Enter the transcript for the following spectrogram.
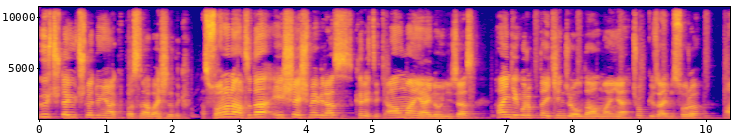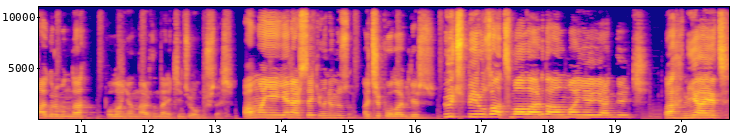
3'te 3 ile Dünya Kupası'na başladık. Son 16'da eşleşme biraz kritik. Almanya ile oynayacağız. Hangi grupta ikinci oldu Almanya? Çok güzel bir soru. A grubunda Polonya'nın ardından ikinci olmuşlar. Almanya'yı yenersek önümüz açık olabilir. 3-1 uzatmalarda Almanya'yı yendik. Ah nihayet,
